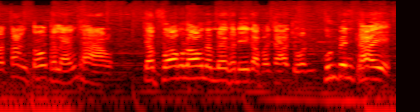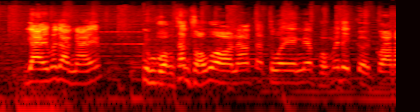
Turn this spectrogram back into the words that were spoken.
มาตั้งโต๊ะแถลงข่าว จะฟ้องร้องดำเนินคดีกับประชาชน คุณเป็นใครใหญ่มาจากไหน ห่วงท่านสวนะ แต่ตัวเองเนี่ยผมไม่ได้เกิดความ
